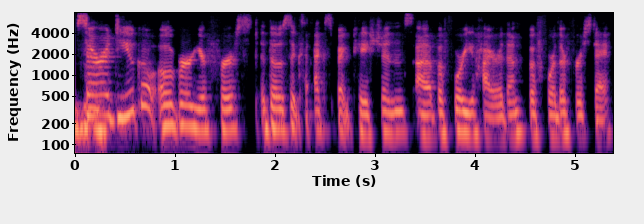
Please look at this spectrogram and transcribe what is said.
Sarah, do you go over your first those ex- expectations uh, before you hire them before their first day?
